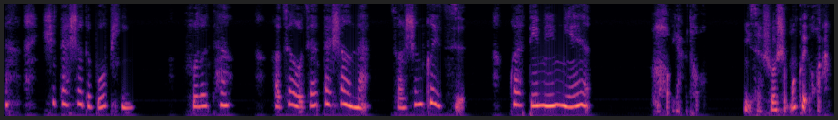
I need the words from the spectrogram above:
是大少的补品，服了它，好在我家大少奶早生贵子，瓜蝶绵绵。”好丫头，你在说什么鬼话？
